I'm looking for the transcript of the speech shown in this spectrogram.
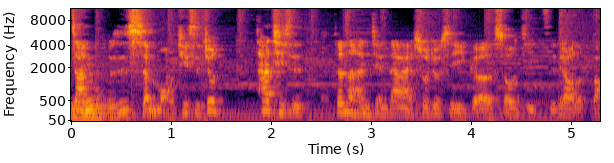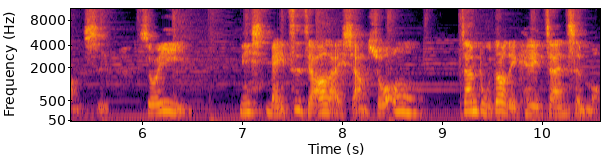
占卜是什么？其实就它其实。真的很简单来说，就是一个收集资料的方式。所以你每次只要来想说，哦，占卜到底可以占什么？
